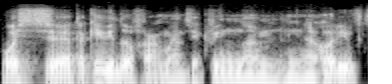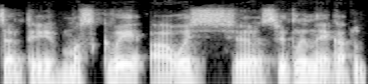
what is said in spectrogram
Ось е, такий відеофрагмент, як він ем, горів в центрі Москви. А ось е, світлина, яка тут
